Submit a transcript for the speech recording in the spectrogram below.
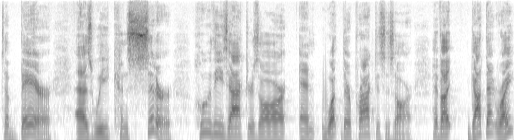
to bear as we consider who these actors are and what their practices are. Have I got that right?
